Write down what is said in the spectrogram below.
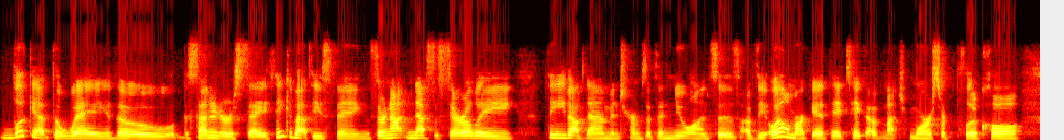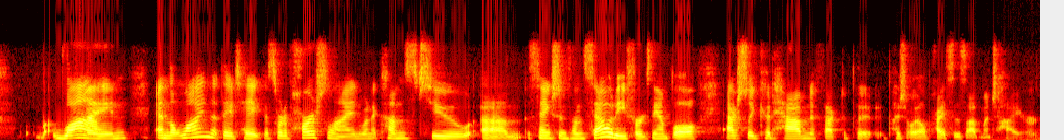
look at the way, though, the senators say, think about these things, they're not necessarily thinking about them in terms of the nuances of the oil market. They take a much more sort of political line, and the line that they take, a sort of harsh line when it comes to um, sanctions on Saudi, for example, actually could have an effect to put, push oil prices up much higher.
